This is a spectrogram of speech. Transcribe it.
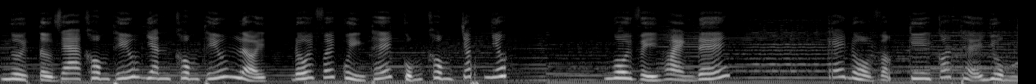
Người từ gia không thiếu danh không thiếu lợi, Đối với quyền thế cũng không chấp nhất. Ngôi vị hoàng đế cái đồ vật kia có thể dùng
